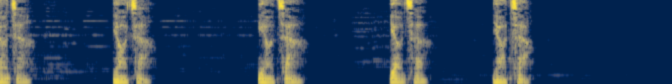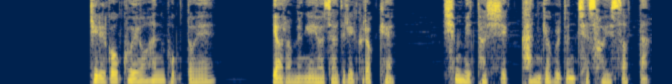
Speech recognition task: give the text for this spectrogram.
여자, 여자, 여자, 여자, 여자. 길고 고요한 복도에 여러 명의 여자들이 그렇게 10미터씩 간격을 둔 채 서 있었다.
